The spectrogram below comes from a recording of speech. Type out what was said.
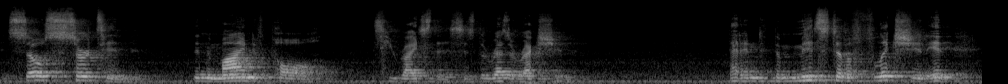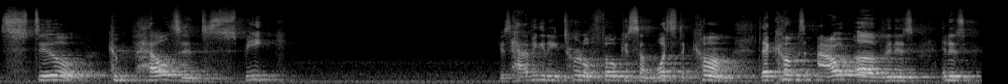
And so certain in the mind of Paul as he writes this is the resurrection. That in the midst of affliction, it still compels him to speak. Because having an eternal focus on what's to come, that comes out of and is, and is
